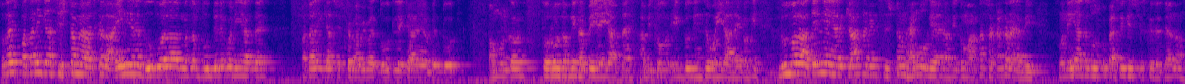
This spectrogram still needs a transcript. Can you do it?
तो गाइस पता नहीं क्या सिस्टम है, आजकल आ ही नहीं रहा दूध वाला मतलब दूध देने को नहीं आता है। पता नहीं क्या सिस्टम है, अभी मैं दूध लेके आया यहाँ पे, दूध, अमूल का। तो रोज अपने घर पे यही आता है। अभी तो एक दो दिन से वही आ रहा है, क्योंकि दूध वाला आते ही नहीं है। यार, क्या करें? सिस्टम हैंग हो गया है। अभी तो माथा सटक रहा है अभी। वो नहीं आते तो उसको पैसे किस चीज़ के देते हैं ना?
